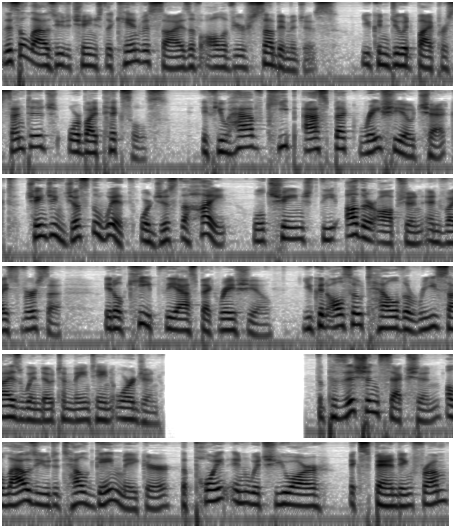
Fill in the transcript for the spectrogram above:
This allows you to change the canvas size of all of your subimages. You can do it by percentage or by pixels. If you have Keep Aspect Ratio checked, changing just the width or just the height will change the other option and vice versa. It'll keep the aspect ratio. You can also tell the resize window to maintain origin. The position section allows you to tell GameMaker the point in which you are expanding from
